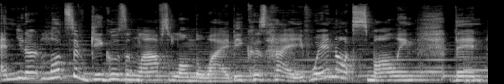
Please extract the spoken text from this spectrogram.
and you know, lots of giggles and laughs along the way because, hey, if we're not smiling, then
